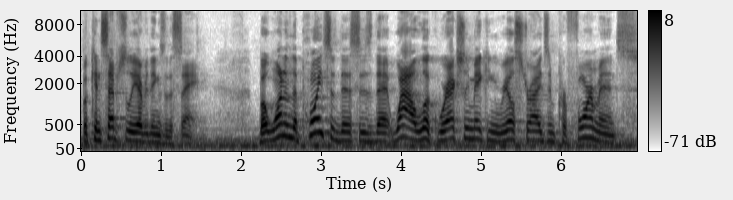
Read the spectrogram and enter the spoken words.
but conceptually everything's the same. But one of the points of this is that, wow, look, we're actually making real strides in performance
